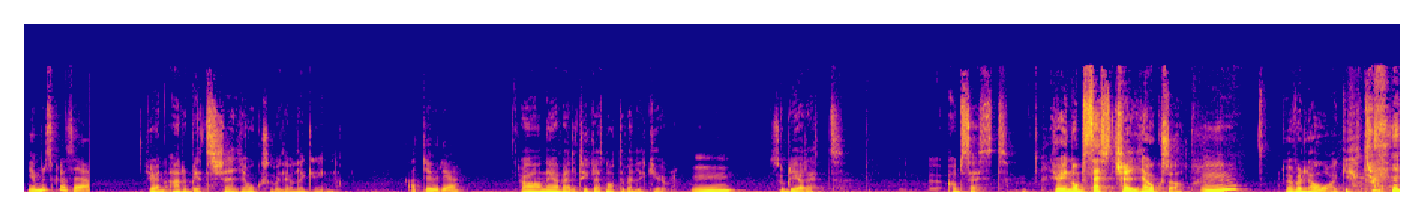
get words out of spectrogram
jo, men det skulle jag säga. Jag är en arbetstjeja också vill jag lägga in. Att du är det. Ja, när jag väl tycker att något är väldigt kul Mm. så blir jag rätt obsessed. Jag är en obsessed tjeja också. Mm. Överlag. tror jag.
